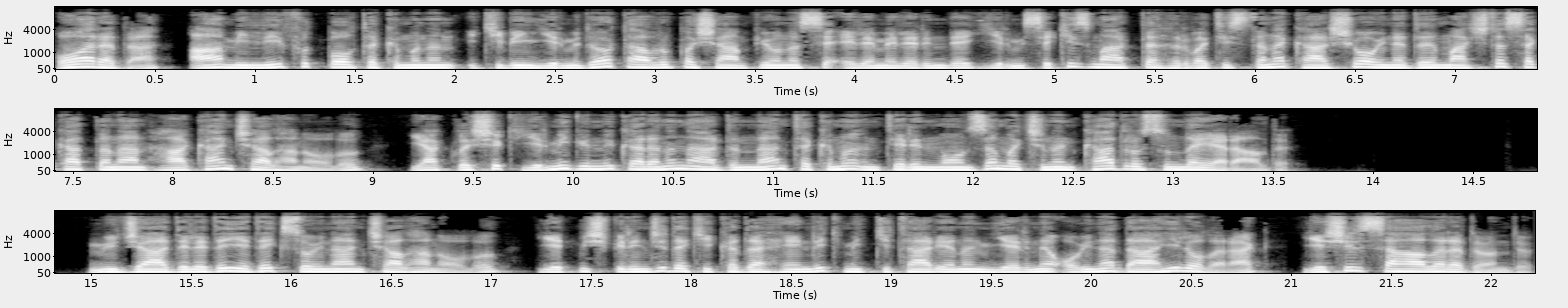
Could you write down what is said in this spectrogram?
O arada, A milli futbol takımının 2024 Avrupa Şampiyonası elemelerinde 28 Mart'ta Hırvatistan'a karşı oynadığı maçta sakatlanan Hakan Çalhanoğlu, yaklaşık 20 günlük aranın ardından takımı Inter'in Monza maçının kadrosunda yer aldı. Mücadelede yedek soyunan Çalhanoğlu, 71. dakikada Henrik Mkhitaryan'ın yerine oyuna dahil olarak yeşil sahalara döndü.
